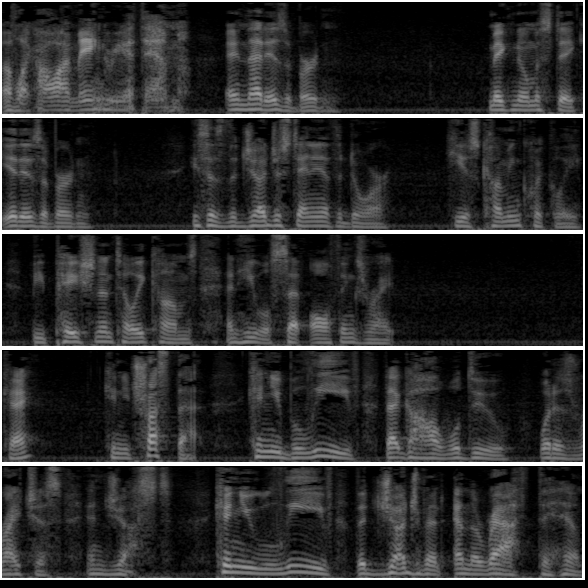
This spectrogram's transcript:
of, like, oh, I'm angry at them. And that is a burden. Make no mistake, it is a burden. He says, The judge is standing at the door. He is coming quickly. Be patient until he comes, and he will set all things right. Okay? Can you trust that? Can you believe that God will do what is righteous and just? Can you leave the judgment and the wrath to him?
